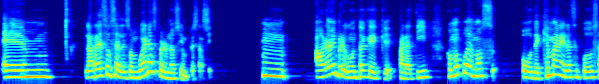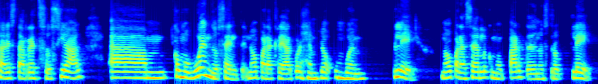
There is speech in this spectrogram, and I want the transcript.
Em, las redes sociales son buenas, pero no siempre es así. Mm, ahora mi pregunta que, que, para ti, ¿cómo podemos o de qué manera se puede usar esta red social como buen docente, ¿no? Para crear, por ejemplo, un buen play, ¿no? Para hacerlo como parte de nuestro play.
